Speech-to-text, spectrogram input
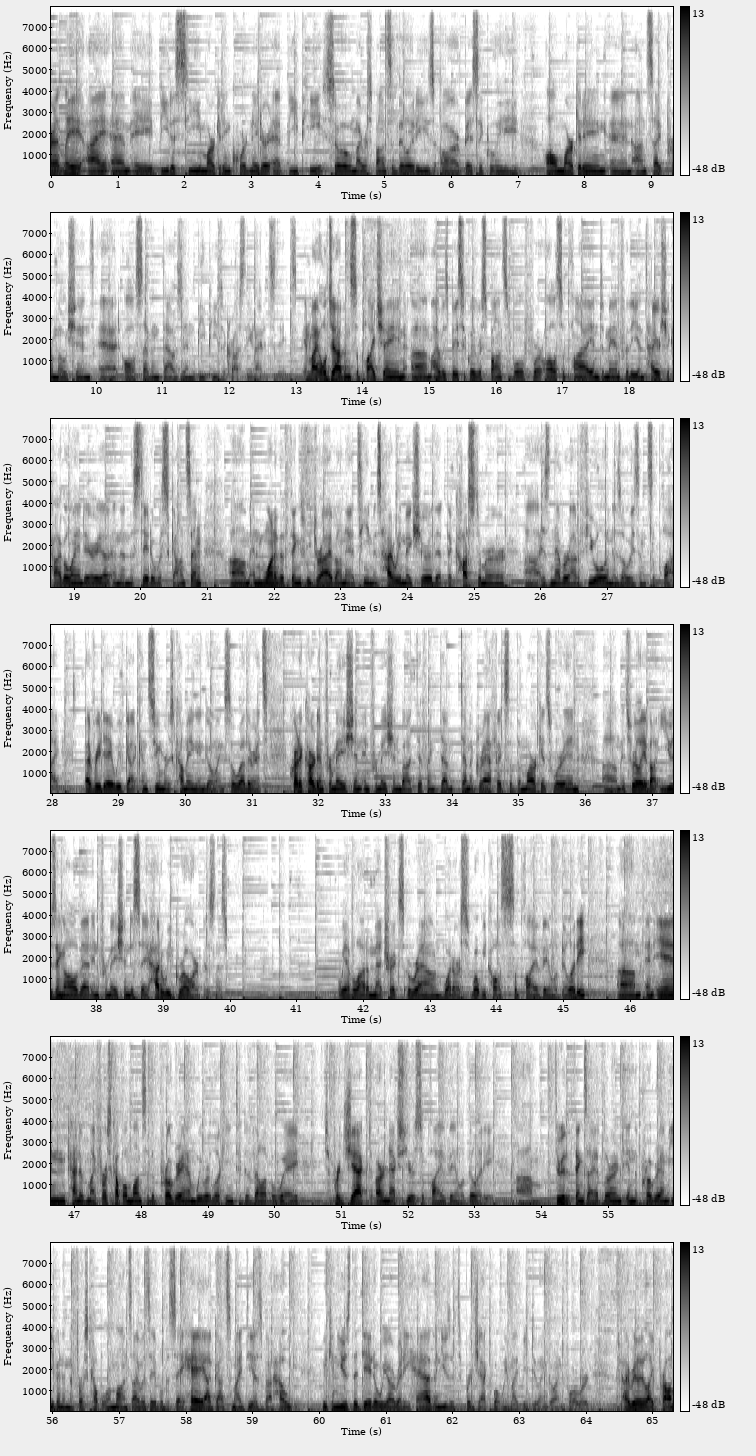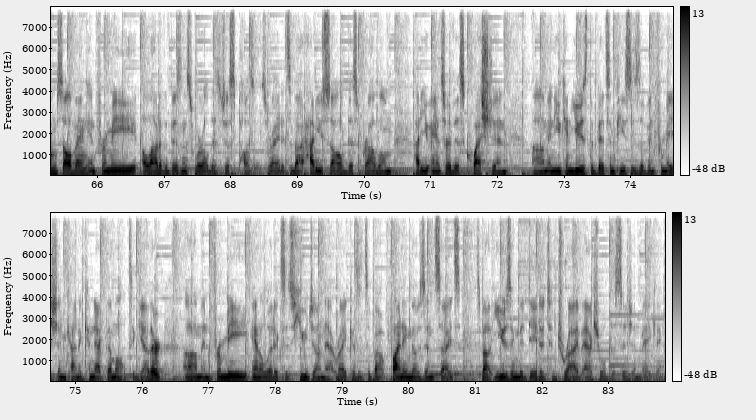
Currently, I am a B2C marketing coordinator at BP, so my responsibilities are basically all marketing and on-site promotions at all 7,000 BPs across the United States. In my old job in supply chain, um, I was basically responsible for all supply and demand for the entire Chicagoland area and then the state of Wisconsin. Um, and one of the things we drive on that team is how do we make sure that the customer uh, is never out of fuel and is always in supply. Every day we've got consumers coming and going, so whether it's credit card information, information about different de demographics of the markets we're in, um, it's really about using all that information to say how do we grow our business. We have a lot of metrics around what, our, what we call supply availability. Um, and in kind of my first couple months of the program, we were looking to develop a way to project our next year's supply availability. Um, through the things I had learned in the program, even in the first couple of months, I was able to say, hey, I've got some ideas about how we, we can use the data we already have and use it to project what we might be doing going forward. I really like problem solving, and for me, a lot of the business world is just puzzles, right? It's about how do you solve this problem, how do you answer this question, um, and you can use the bits and pieces of information, kind of connect them all together. Um, and for me, analytics is huge on that, right? Because it's about finding those insights. It's about using the data to drive actual decision making.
